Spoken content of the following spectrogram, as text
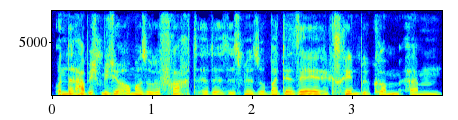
Und dann habe ich mich auch immer so gefragt, äh, das ist mir so bei der Serie extrem gekommen, ähm,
